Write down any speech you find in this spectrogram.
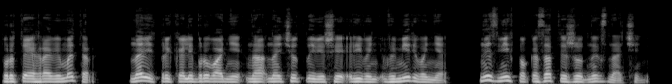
Проте гравіметр, навіть при калібруванні на найчутливіший рівень вимірювання, не зміг показати жодних значень.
